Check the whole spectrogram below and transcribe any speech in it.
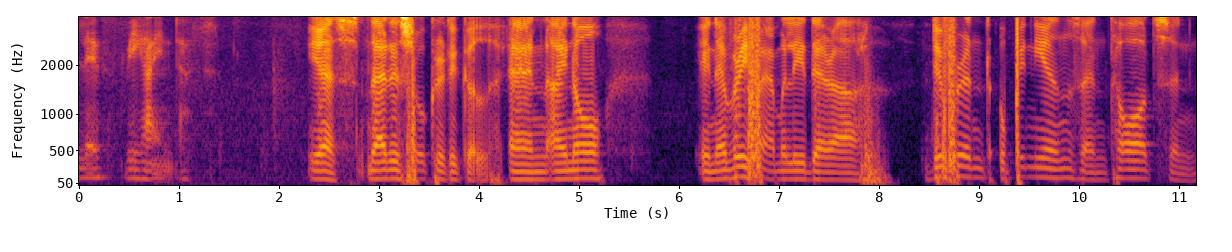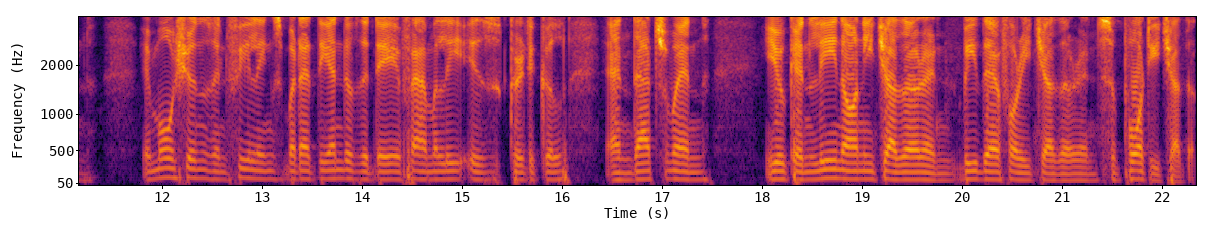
left behind us. Yes, that is so critical. And I know in every family there are different opinions and thoughts and emotions and feelings, but at the end of the day, family is critical, and that's when you can lean on each other and be there for each other and support each other.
